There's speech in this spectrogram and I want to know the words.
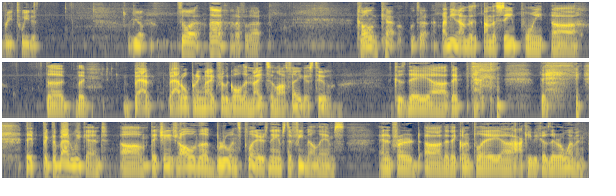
retweet it. Yep. So, uh, ah, enough of that. Colin Cat. What's that? I mean, on the on the same point, uh, the the bad bad opening night for the Golden Knights in Las Vegas too, because they uh, they they they picked a bad weekend. Um, they changed all of the Bruins players' names to female names, and inferred uh, that they couldn't play uh, hockey because they were women.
